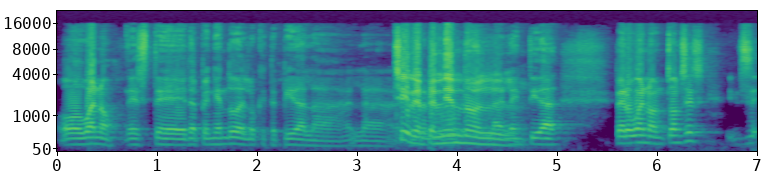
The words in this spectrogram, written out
O bueno, este, dependiendo de lo que te pida la, la, Sí, dependiendo la, el- la entidad. Pero bueno, entonces, eh,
